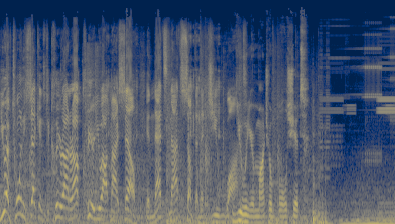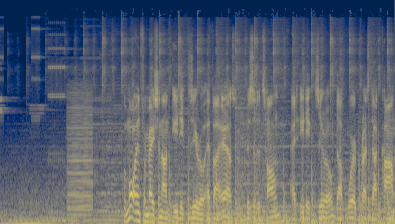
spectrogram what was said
You have 20 seconds to clear out, or I'll clear you out myself. And that's not something that you want. You and your macho bullshit. For more information on Edict Zero FIS, visit its home at edictzero.wordpress.com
